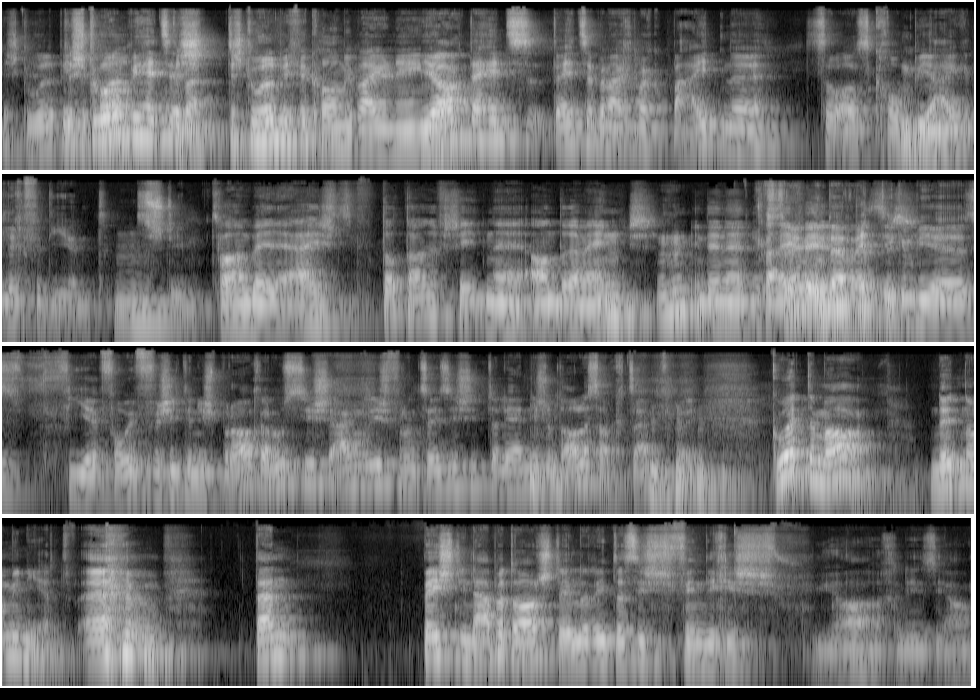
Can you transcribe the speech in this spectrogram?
Der Stuhlbi. Der für Stuhlbi Call- hat's der, eben- der Stuhlbi für Call Me By Your Name. Ja, der hat es der hat's eben eigentlich wegen beiden so als Kombi Mhm. eigentlich verdient. Mhm. Das stimmt. Vor allem, weil er ist total ein verschiedener anderer Mensch Mhm. in diesen zwei Extrem. Filmen. Und er redet irgendwie vier, fünf verschiedene Sprachen. Russisch, Englisch, Französisch, Italienisch und alles akzentfrei. Guter Mann. Nicht nominiert. Ähm, dann beste Nebendarstellerin, das ist, finde ich, ist ja, ein bisschen, ja.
